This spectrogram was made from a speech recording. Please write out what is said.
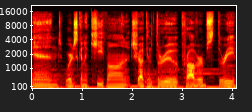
and we're just gonna keep on trucking through Proverbs three.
